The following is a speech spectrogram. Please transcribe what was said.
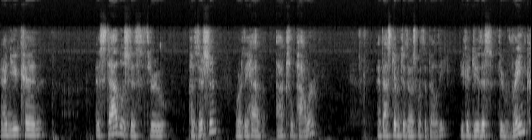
And you can establish this through position, where they have actual power, and that's given to those with ability. You could do this through rank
